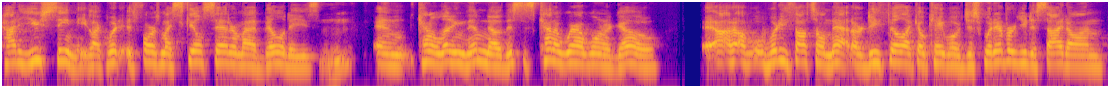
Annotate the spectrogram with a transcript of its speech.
how do you see me? Like, what as far as my skill set or my abilities?" Mm-hmm. And kind of letting them know this is kind of where I want to go. what are your thoughts on that? Or do you feel like, okay, well, just whatever you decide on,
